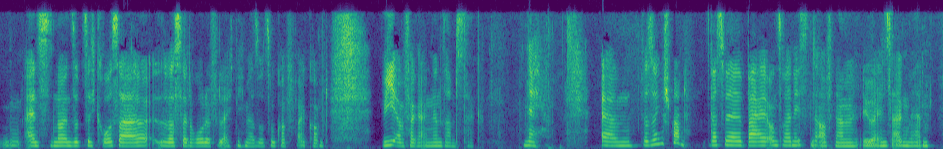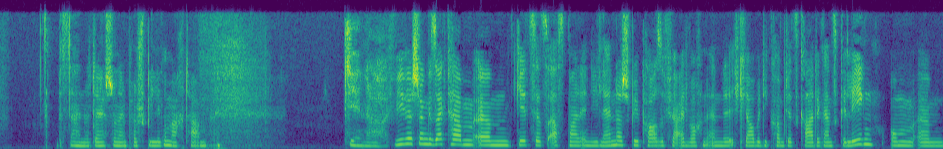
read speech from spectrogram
1,79 großer Sebastian Rode vielleicht nicht mehr so zum Kopfball kommt, wie am vergangenen Samstag. Naja, ähm, wir sind gespannt was wir bei unserer nächsten Aufnahme über ihn sagen werden. Bis dahin wird er ja schon ein paar Spiele gemacht haben. Genau, wie wir schon gesagt haben, ähm, geht's jetzt erstmal in die Länderspielpause für ein Wochenende. Ich glaube, die kommt jetzt gerade ganz gelegen, um ähm,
